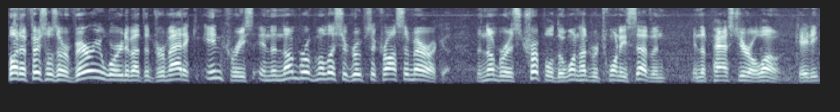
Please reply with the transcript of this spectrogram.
But officials are very worried about the dramatic increase in the number of militia groups across America. The number has tripled to 127 in the past year alone. Katie?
